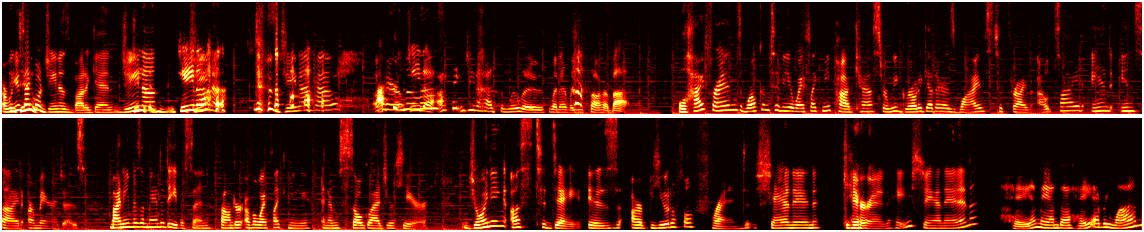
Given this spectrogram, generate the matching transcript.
Are we going to talk about Gina's butt again? Gina. Uh, Gina. Gina. Does Gina have a I pair of think Gina. Lulus? I think Gina had some Lulus whenever you saw her butt. Well, hi, friends. Welcome to the A Wife Like Me podcast, where we grow together as wives to thrive outside and inside our marriages. My name is Amanda Davison, founder of A Wife Like Me, and I'm so glad you're here. Joining us today is our beautiful friend, Shannon Guerin. Hey, Shannon. Hey Amanda. Hey everyone.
